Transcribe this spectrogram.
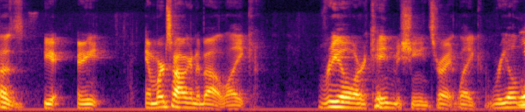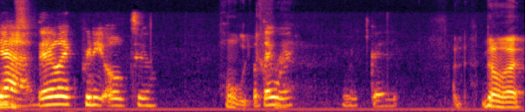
Oh, yeah, and we're talking about like real arcade machines, right? Like real Yeah, ones. they're like pretty old too, Holy. but they crap. They work good. No, I,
